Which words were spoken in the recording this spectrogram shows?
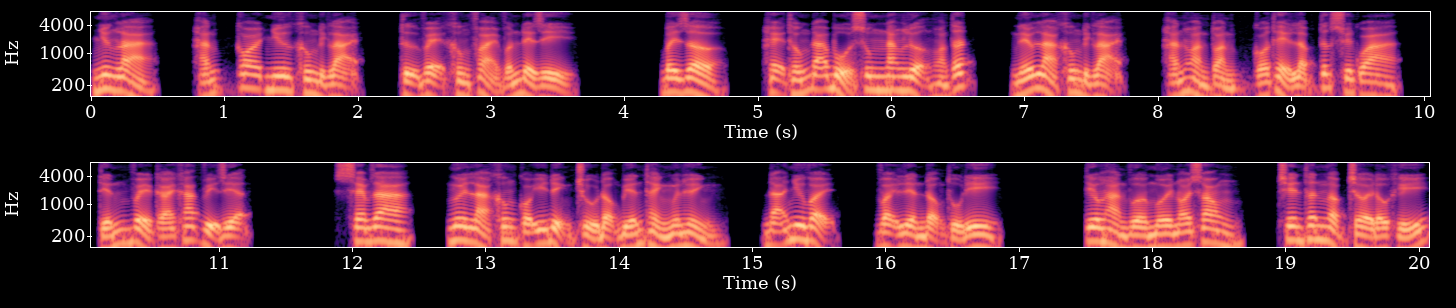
nhưng là, hắn coi như không địch lại, tự vệ không phải vấn đề gì. Bây giờ, hệ thống đã bổ sung năng lượng hoàn tất, nếu là không địch lại, hắn hoàn toàn có thể lập tức xuyên qua, tiến về cái khác vị diện. Xem ra, ngươi là không có ý định chủ động biến thành nguyên hình, đã như vậy, vậy liền động thủ đi. Tiêu Hàn vừa mới nói xong, trên thân ngập trời đấu khí,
